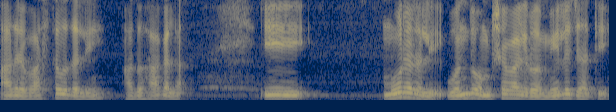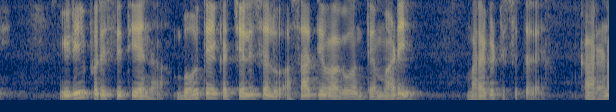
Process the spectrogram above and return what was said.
ಆದರೆ ವಾಸ್ತವದಲ್ಲಿ ಅದು ಹಾಗಲ್ಲ. ಈ ಮೂರರಲ್ಲಿ ಒಂದು ಅಂಶವಾಗಿರುವ ಮೇಲುಜಾತಿ ಇಡೀ ಪರಿಸ್ಥಿತಿಯನ್ನು ಬಹುತೇಕ ಚಲಿಸಲು ಅಸಾಧ್ಯವಾಗುವಂತೆ ಮಾಡಿ ಮರಗಟ್ಟಿಸುತ್ತದೆ. ಕಾರಣ,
